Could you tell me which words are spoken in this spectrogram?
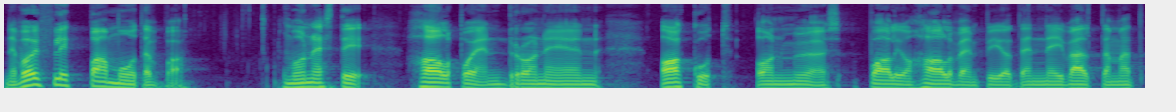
ne voi flippaa muuten vaan. Monesti halpojen droneen akut on myös paljon halvempi, joten ne ei välttämättä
